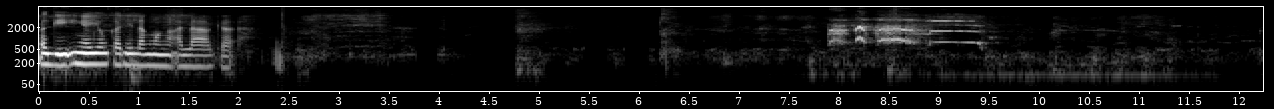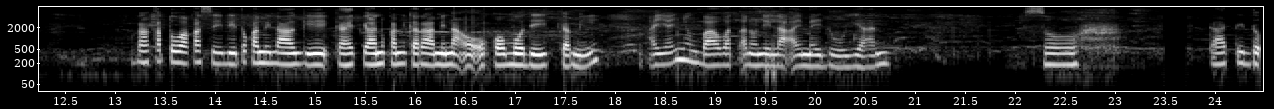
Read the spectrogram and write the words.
nag-iingay yung kanilang mga alaga. Nakakatuwa kasi dito kami lagi kahit gaano kami karami na o-accommodate kami. Ayan yung bawat ano nila ay may duyan. So dati do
